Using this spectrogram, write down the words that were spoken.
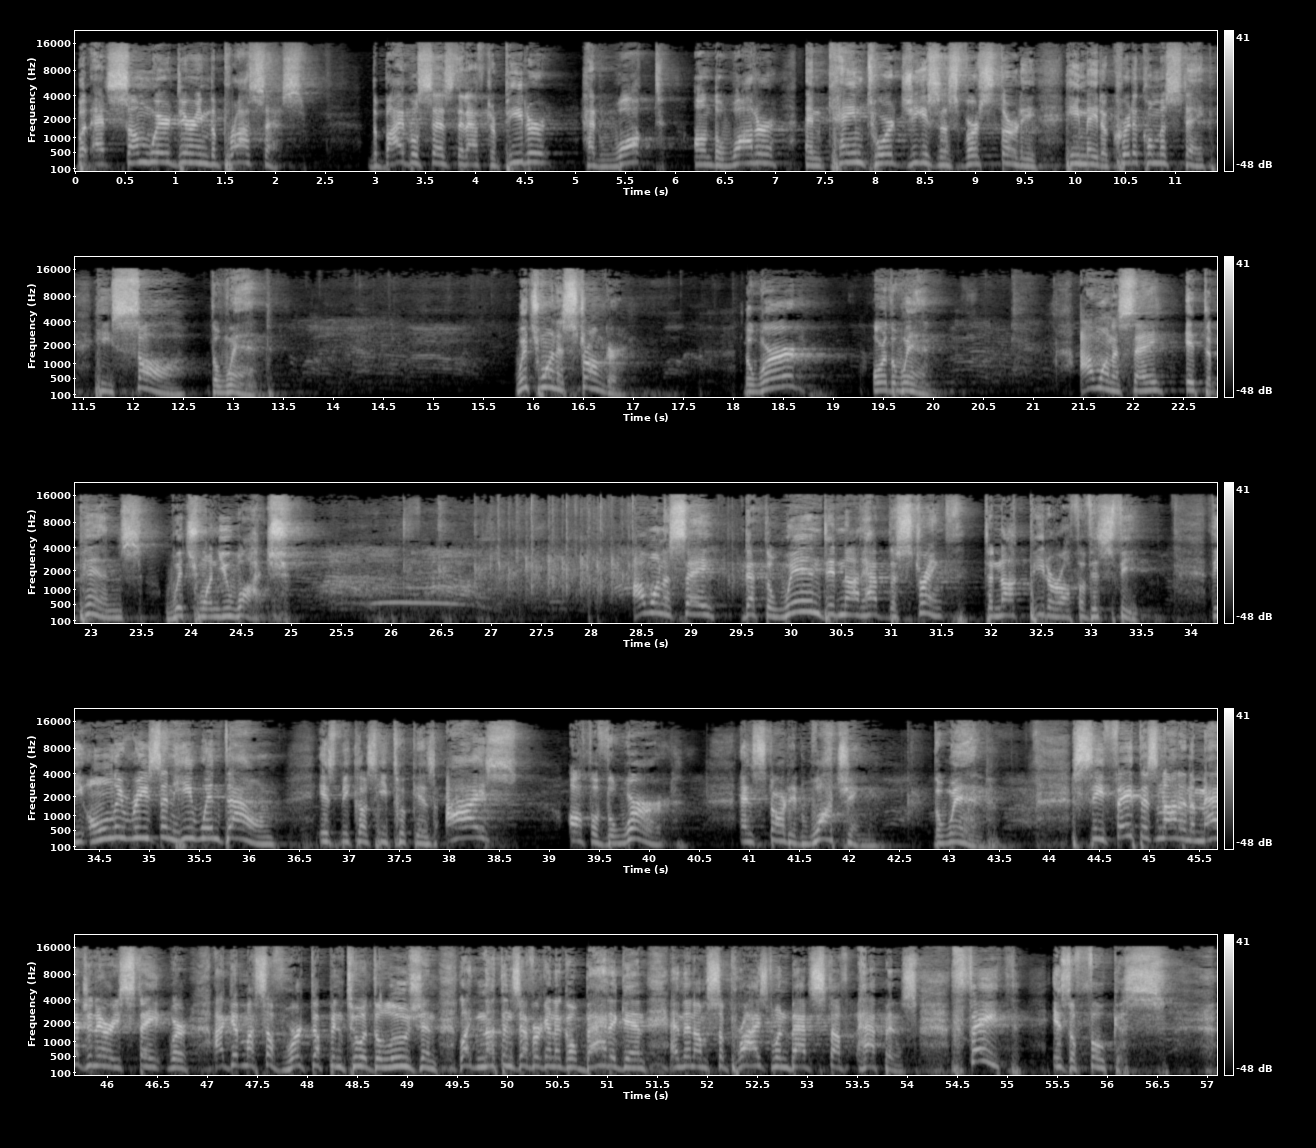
But at somewhere during the process, the Bible says that after Peter had walked on the water and came toward Jesus, verse 30, he made a critical mistake. He saw the wind. Which one is stronger? The word or the wind? I want to say it depends which one you watch. I want to say that the wind did not have the strength to knock Peter off of his feet. The only reason he went down is because he took his eyes off of the word and started watching the wind. See, faith is not an imaginary state where I get myself worked up into a delusion like nothing's ever gonna go bad again, and then I'm surprised when bad stuff happens. Faith is a focus.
